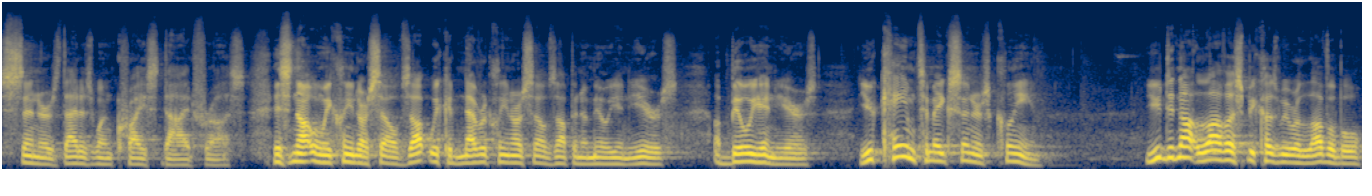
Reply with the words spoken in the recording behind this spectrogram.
sinners, that is when Christ died for us. It's not when we cleaned ourselves up. We could never clean ourselves up in a million years, a billion years. You came to make sinners clean. You did not love us because we were lovable.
